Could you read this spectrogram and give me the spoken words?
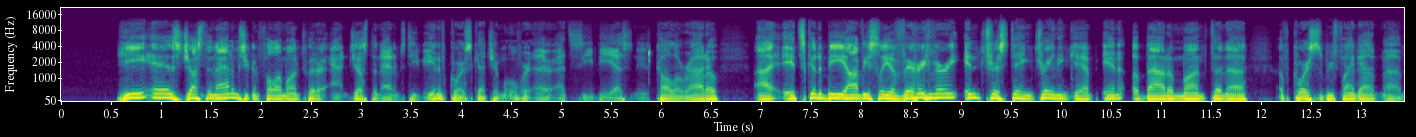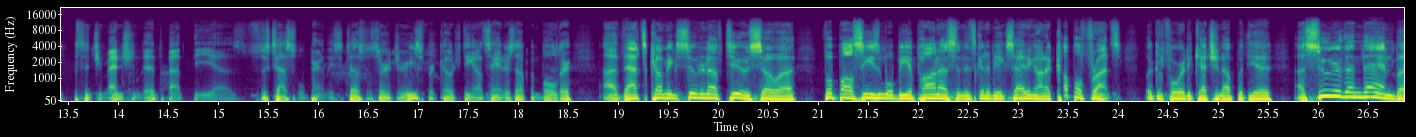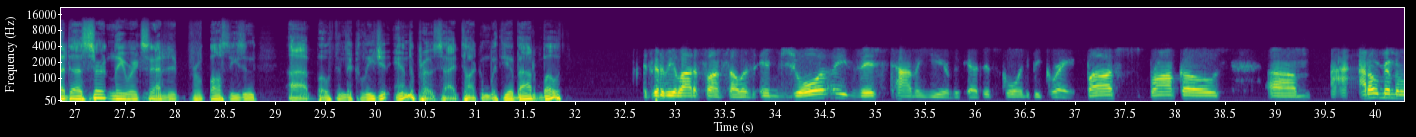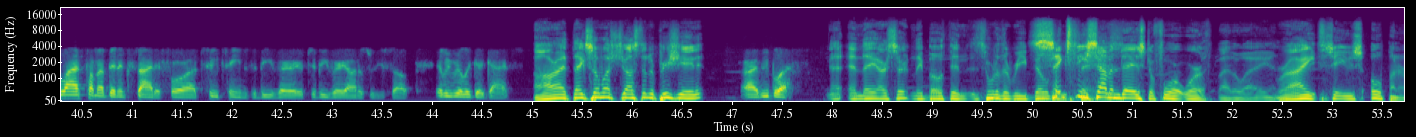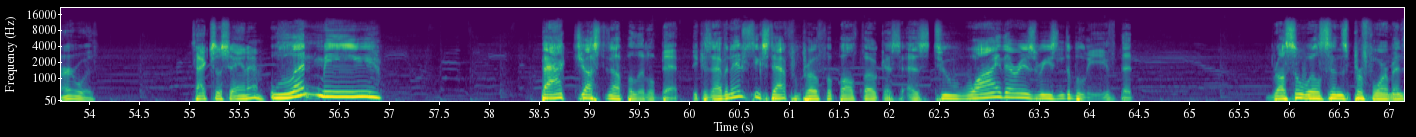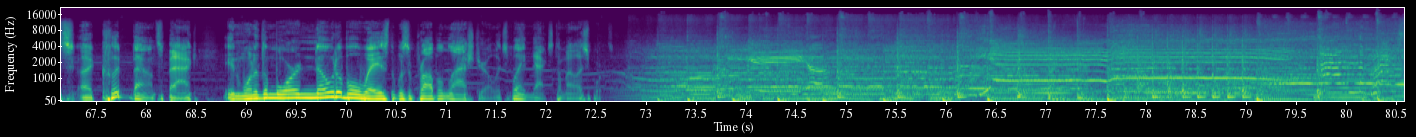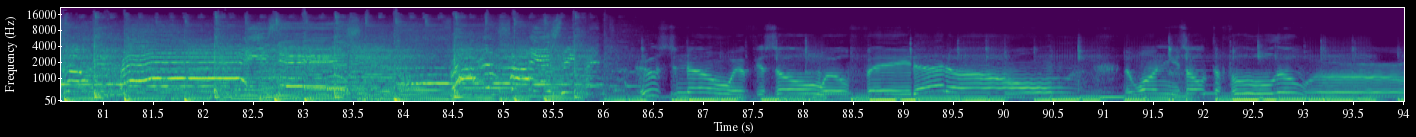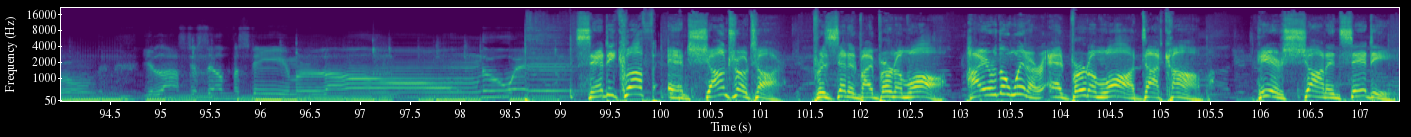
He is Justin Adams. You can follow him on Twitter at Justin Adams TV, and of course, catch him over there at CBS News Colorado. Uh, it's going to be obviously a very, very interesting training camp in about a month, and uh, of course, as we find out, uh, since you mentioned it about the uh, successful, apparently successful surgeries for Coach Deion Sanders up in Boulder, uh, that's coming soon enough too. So, uh, football season will be upon us, and it's going to be exciting on a couple fronts. Looking forward to catching up with you sooner than then, but certainly we're excited for football season uh, both in the collegiate and the pro side, talking with you about both. It's going to be a lot of fun, fellas. Enjoy this time of year because it's going to be great. Buffs, Broncos. Um, I, I don't remember the last time I've been excited for uh, two teams to be very to be very honest with you. So it'll be really good, guys. All right, thanks so much, Justin. Appreciate it. All right, be blessed. And they are certainly both in sort of the rebuilding. Sixty-seven phase. days to Fort Worth, by the way. right. CU's opener with Texas A&M. Let me back Justin up a little bit because I have an interesting stat from Pro Football Focus as to why there is reason to believe that Russell Wilson's performance uh, could bounce back in one of the more notable ways that was a problem last year. I'll explain next on Mile High Sports. Self-esteem along the way. Sandy Clough and Chandrotar, presented by Burnham Law. Hire the winner at burnhamlaw.com. Here's Sean and Sandy.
